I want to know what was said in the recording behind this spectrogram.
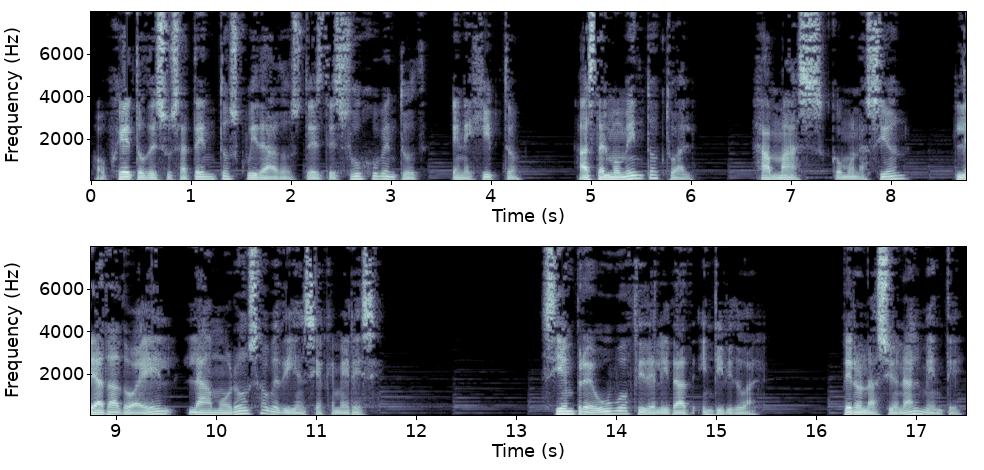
objeto de sus atentos cuidados desde su juventud en Egipto hasta el momento actual, jamás como nación le ha dado a él la amorosa obediencia que merece siempre hubo fidelidad individual. Pero nacionalmente,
